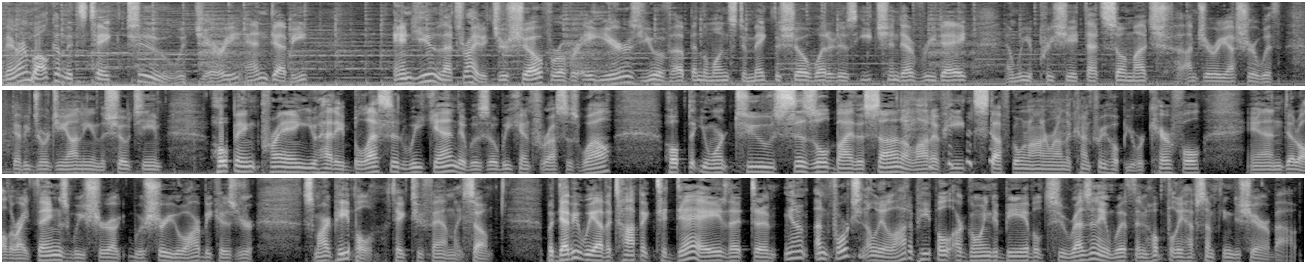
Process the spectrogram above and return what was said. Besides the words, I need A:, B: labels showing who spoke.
A: Hi there and welcome. It's Take Two with Jerry and Debbie. And you, that's right. It's your show for over eight years. You have uh, been the ones to make the show what it is each and every day, and we appreciate that so much. I'm Jerry Usher with Debbie Georgianni and the show team, hoping, praying you had a blessed weekend. It was a weekend for us as well. Hope that you weren't too sizzled by the sun. A lot of heat stuff going on around the country. Hope you were careful and did all the right things. We sure we're sure you are because you're smart people. Take two family. So, but Debbie, we have a topic today that uh, you know, unfortunately, a lot of people are going to be able to resonate with and hopefully have something to share about.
